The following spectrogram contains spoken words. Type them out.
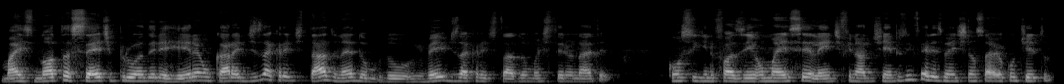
Mas nota 7 para o Ander Herrera, um cara desacreditado, né? Do, do, veio desacreditado do Manchester United, conseguindo fazer uma excelente final de Champions. Infelizmente não saiu com o título,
